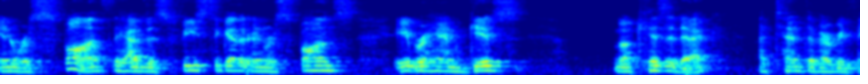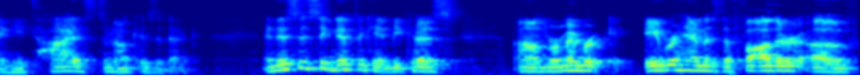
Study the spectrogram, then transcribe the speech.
in response, they have this feast together. In response, Abraham gives Melchizedek a tenth of everything. He tithes to Melchizedek. And this is significant because um, remember, Abraham is the father of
